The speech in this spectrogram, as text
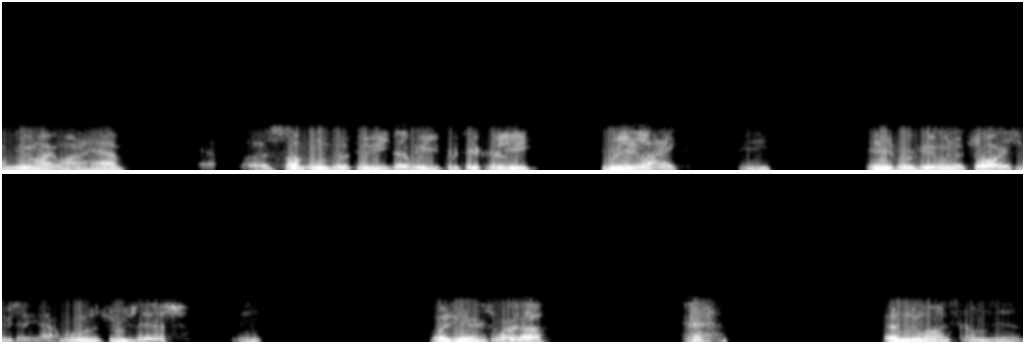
we might want to have uh, something good to eat that we particularly really like. Okay? And if we're given a choice, we say, yeah, I'm going to choose this. Okay? But here's where the the nuance comes in.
